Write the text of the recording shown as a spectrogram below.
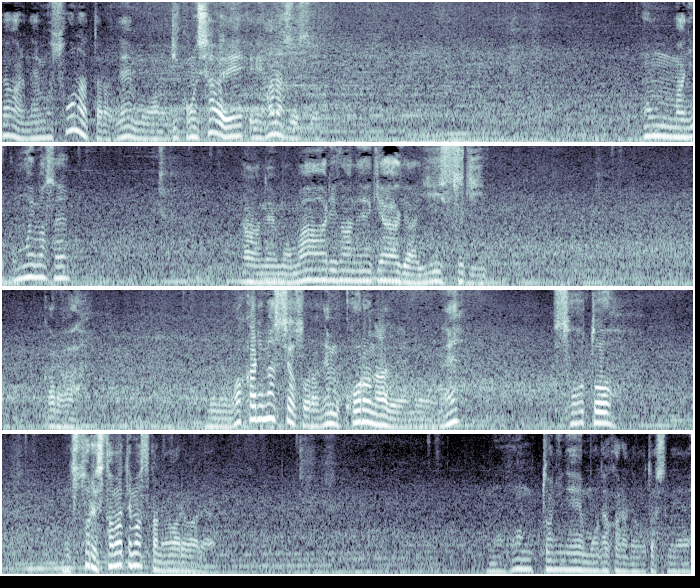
だからねもうそうなったらねもう離婚しちゃえええ話ですよ。ほんまに思いません？だからねもう周りがねギャーギャー言い過ぎ。からもう分かりますよそらね。もうコロナでもうね。相当もうストレス溜まってますかね我々。もう本当にねもうだからね私ね。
